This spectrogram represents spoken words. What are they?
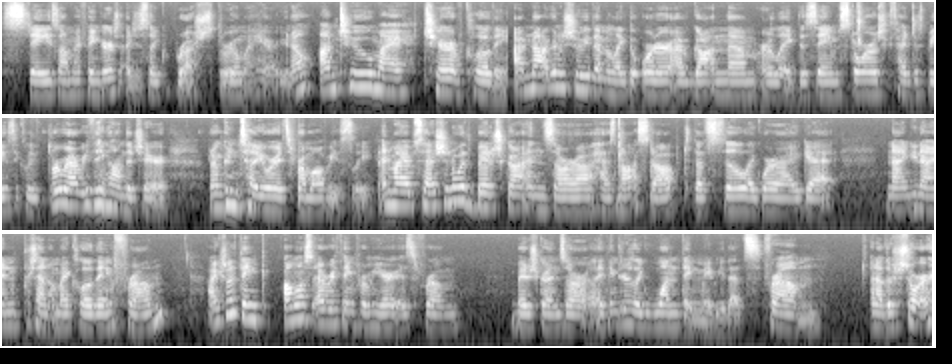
stays on my fingers I just like brush through my hair you know onto my chair of clothing I'm not gonna show you them in like the order I've gotten them or like the same stores because I just basically threw everything on the chair but I'm to tell you where it's from obviously. And my obsession with Bershka and Zara has not stopped. That's still like where I get 99% of my clothing from. I actually think almost everything from here is from Bershka and Zara. I think there's like one thing maybe that's from another store.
